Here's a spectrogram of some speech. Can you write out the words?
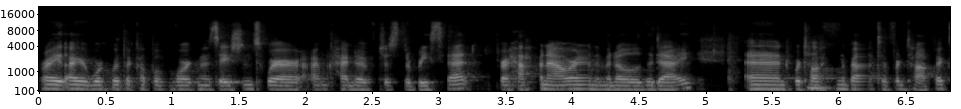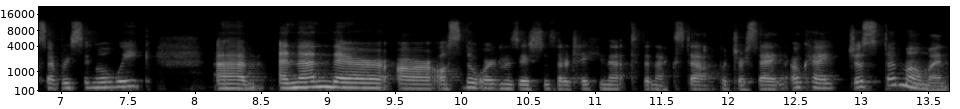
right? I work with a couple of organizations where I'm kind of just the reset for half an hour in the middle of the day. And we're talking about different topics every single week. Um, and then there are also the organizations that are taking that to the next step, which are saying, okay, just a moment,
